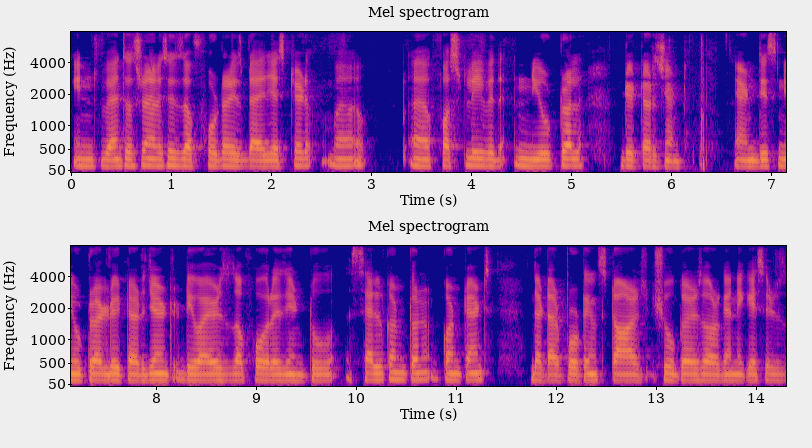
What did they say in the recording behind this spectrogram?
in Van Soest analysis the fodder is digested uh, firstly with neutral detergent. And this neutral detergent divides the forage into cell content contents that are protein starch sugars organic acids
